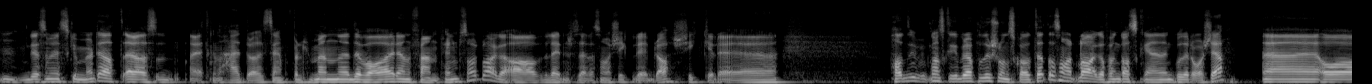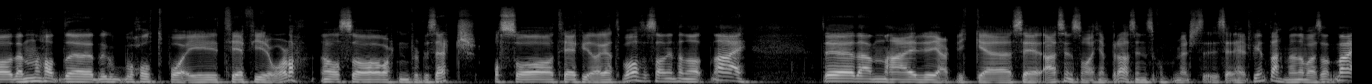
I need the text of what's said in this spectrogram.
Mm, Det som er skummelt, er at er altså, Jeg vet ikke om det er et bra eksempel, men eh, det var en fanfilm som ble laga av The Legend of Zelda som var skikkelig bra. Skikkelig Hadde ganske bra produksjonskvalitet, da, som ble laga for en ganske god del år siden. Eh, og den hadde holdt på i tre-fire år, da. Og så ble den publisert. Og så tre-fire dager etterpå så sa Nintendo at nei, det, den her hjelper ikke Jeg syns den var kjempebra. Jeg syns komprimert ser helt fint, da. men det var sånn Nei,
